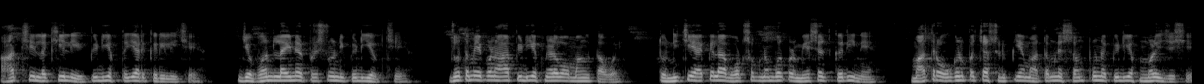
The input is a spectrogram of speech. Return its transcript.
હાથથી લખેલી પીડીએફ તૈયાર કરેલી છે. જે વન લાઇનર પ્રશ્નોની પીડીએફ છે. જો તમે પણ આ પીડીએફ મેળવવા માંગતા હોય, તો નીચે આપેલા વોટ્સઅપ નંબર પર મેસેજ કરીને માત્ર ઓગણપચાસ રૂપિયામાં તમને સંપૂર્ણ પીડીએફ મળી જશે.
